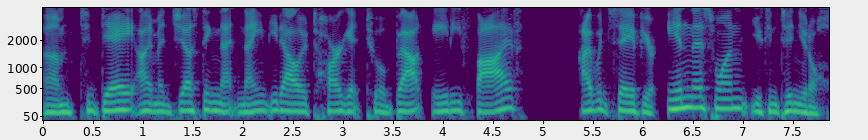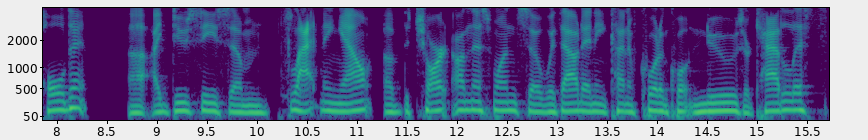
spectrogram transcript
Um, today, I'm adjusting that $90 target to about 85. I would say if you're in this one, you continue to hold it. Uh, I do see some flattening out of the chart on this one. So, without any kind of quote unquote news or catalysts,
